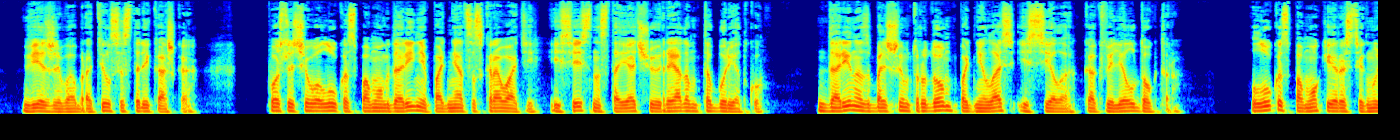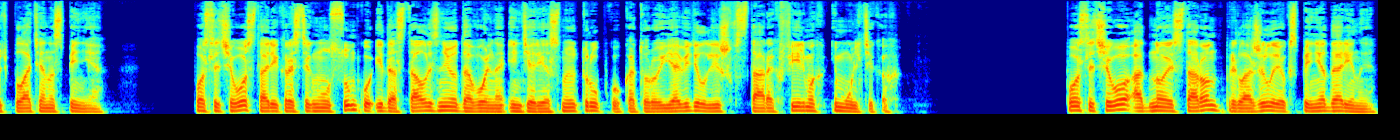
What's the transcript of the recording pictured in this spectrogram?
— вежливо обратился старикашка. После чего Лукас помог Дарине подняться с кровати и сесть на стоячую рядом табуретку. Дарина с большим трудом поднялась и села, как велел доктор, Лукас помог ей расстегнуть платье на спине. После чего старик расстегнул сумку и достал из нее довольно интересную трубку, которую я видел лишь в старых фильмах и мультиках. После чего одной из сторон приложил ее к спине Дарины,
